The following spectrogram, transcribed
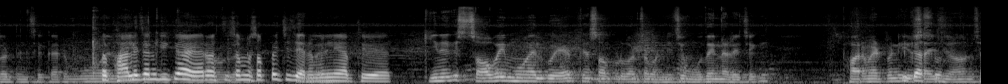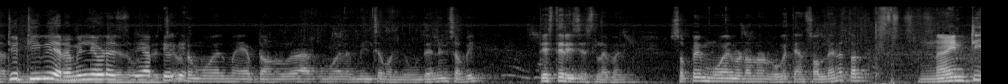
गरिदिन्छु गरेर मोबाइल फालेछन् कि क्या यार अस्तिसम्म सबै चिज हेर्न मिल्ने एप थियो यार। किनकि सबै मोबाइलको एप त्यहाँ सपोर्ट गर्छ भन्ने चाहिँ हुँदैन रहेछ कि। फर्मेट पनि यो। साइज अनुसार त्यो TV हेरेर मिल्ने एउटा एप। थियो कि? एउटा मोबाइलमा एप डाउनलोड गरेर अर्को मोबाइलमा मिल्छ भन्ने हुँदैन नि सबै। त्यस्तै रहेछ यसलाई पनि। सबै मोबाइलमा डाउनलोड भएको त्यहाँ चल्दैन तर ninety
